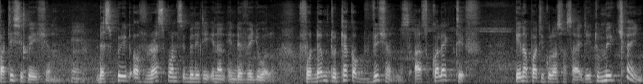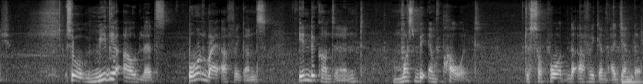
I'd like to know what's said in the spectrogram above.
participation, mm. the spirit of responsibility in an individual, for them to take up visions as collective in a particular society to make change. So media outlets owned by Africans in the continent must be empowered to support the African agenda.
